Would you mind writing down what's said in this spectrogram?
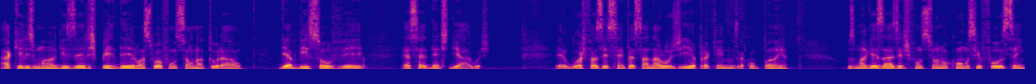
aqueles mangues eles perderam a sua função natural de absorver excedentes de águas. É, eu gosto de fazer sempre essa analogia para quem nos acompanha. Os manguezais eles funcionam como se fossem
